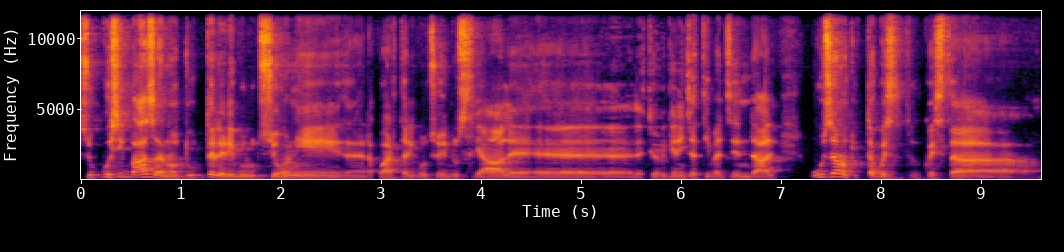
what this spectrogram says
su cui si basano tutte le rivoluzioni, eh, la quarta rivoluzione industriale, eh, le teorie organizzative aziendali, usano tutta questa, questa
